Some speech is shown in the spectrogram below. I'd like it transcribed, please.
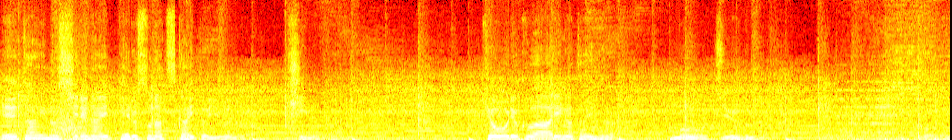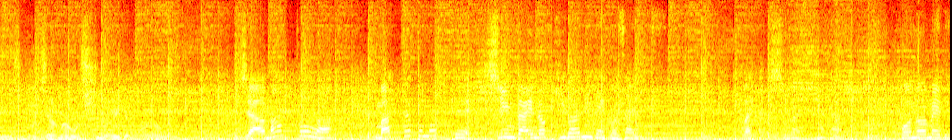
得体の知れないペルソナ使いというのは君か協力はありがたいがもう十分だこれ以上邪魔をしないでもらおう邪魔とは全くもって侵害の極みでございます私はただこの目で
